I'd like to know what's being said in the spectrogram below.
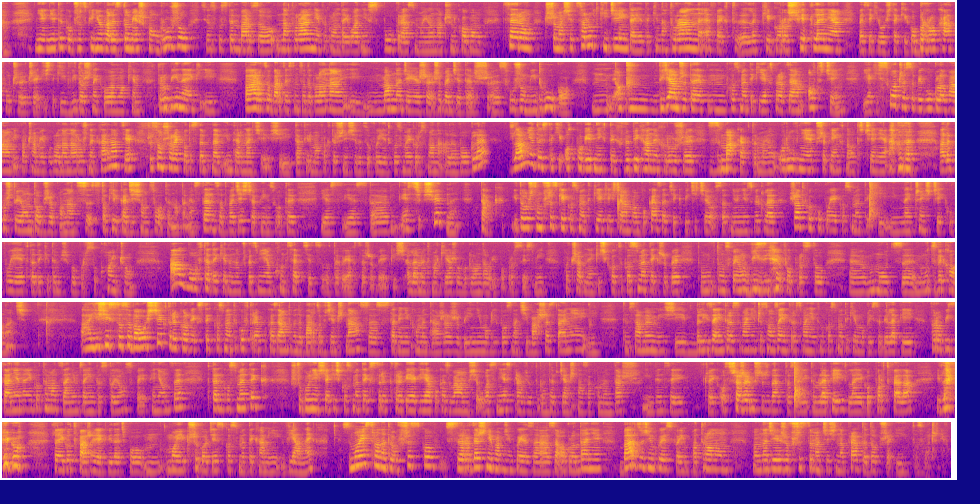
nie, nie tylko brzoskwiniowy, ale z domieszką różu, w związku z tym bardzo naturalnie wygląda i ładnie współgra z moją naczynkową cerą. Trzyma się calutki dzień, daje taki naturalny efekt e, lekkiego rozświetlenia, bez jakiegoś takiego brokatu, czy, czy jakichś takich widocznych gołym okiem drobinek i bardzo, bardzo jestem zadowolona i mam nadzieję, że, że będzie też e, służył mi długo. Mm, mm, Widziałam, że te mm, kosmetyki, jak sprawdzałam odcień i jakieś słocze sobie googlowałam i patrzyłam, jak wygląda na różnych karnacjach, że są szeroko dostępne w internecie, jeśli ta firma faktycznie się wycofuje nie tylko z mojego Rossmana, ale w ogóle. Dla mnie to jest taki odpowiednik tych wypiekanych róży z maka, które mają równie przepiękne odcienie, ale, ale kosztują dobrze ponad sto kilkadziesiąt złotych. Natomiast ten za 25 zł jest, jest, e, jest świetny. Tak, i to już są wszystkie kosmetyki, jakie chciałam Wam pokazać. Jak widzicie, ostatnio niezwykle rzadko kupuję kosmetyki i najczęściej kupuję wtedy, kiedy mi się po prostu kończą. Albo wtedy, kiedy na przykład zmieniam koncepcję co do tego, ja chcę, żeby jakiś element makijażu wyglądał i po prostu jest mi potrzebny jakiś ko- kosmetyk, żeby tą, tą swoją wizję po prostu e, móc, e, móc wykonać. A jeśli stosowałyście którekolwiek z tych kosmetyków, które pokazałam, to będę bardzo wdzięczna za zostawienie komentarza, żeby inni mogli poznać i Wasze zdanie i tym samym, jeśli byli zainteresowani, czy są zainteresowani tym kosmetykiem, mogli sobie lepiej wyrobić zdanie na jego temat, zanim zainwestują swoje pieniądze w ten kosmetyk. Szczególnie jeśli jakiś kosmetyk, z którego jak ja pokazywałam, się u Was nie sprawdził, to będę wdzięczna za komentarz. Im więcej człowiek ostrzeżeń przeczyta, czasami tym lepiej dla jego portfela i dla jego, dla jego twarzy, jak widać po mm, mojej przygodzie z kosmetykami Wianek. Z mojej strony to już wszystko. Serdecznie Wam dziękuję za, za oglądanie. Bardzo dziękuję swoim patronom. Mam nadzieję, że wszyscy macie się naprawdę dobrze i do zobaczenia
